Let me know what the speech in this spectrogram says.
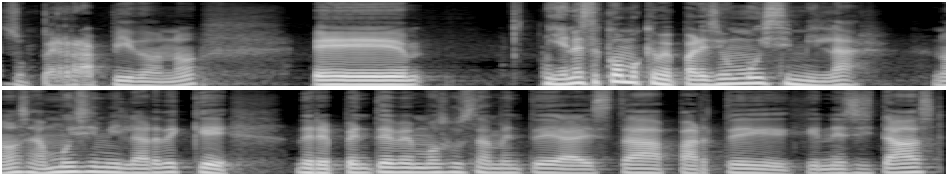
súper rápido, ¿no? Eh, y en este como que me pareció muy similar, ¿no? O sea, muy similar de que de repente vemos justamente a esta parte que necesitabas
